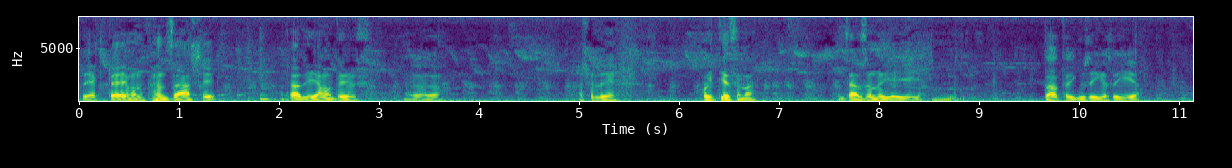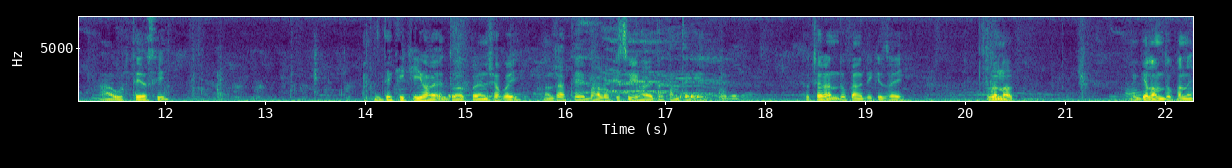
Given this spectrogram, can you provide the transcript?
তো একটা এমন করেন যা আসে, তা দিয়ে আমাদের আসলে হইতেছে না। যার জন্য এই তাড়াতাড়ি গুছিয়ে গেছে ইয়া উঠতে আসি। দেখি কি হয়, দোয়া করেন সবাই, যাতে ভালো কিছুই হয় দোকান থেকে। তো চলেন দোকানের দিকে যাই। জগন্নাথ গেলাম দোকানে।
